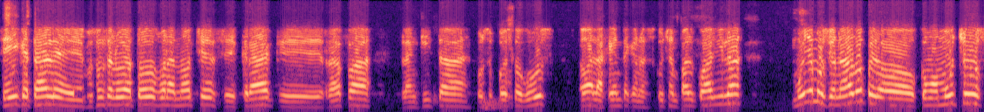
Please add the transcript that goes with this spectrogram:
Sí, ¿qué tal? Eh, pues un saludo a todos, buenas noches, eh, crack, eh, Rafa, Blanquita, por supuesto Gus, toda la gente que nos escucha en Palco Águila. Muy emocionado, pero como muchos,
